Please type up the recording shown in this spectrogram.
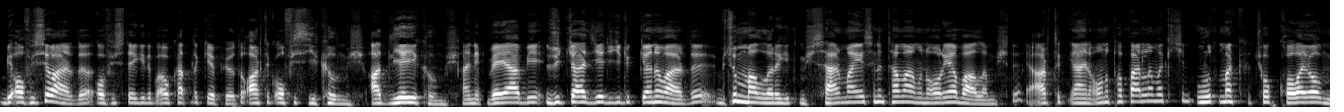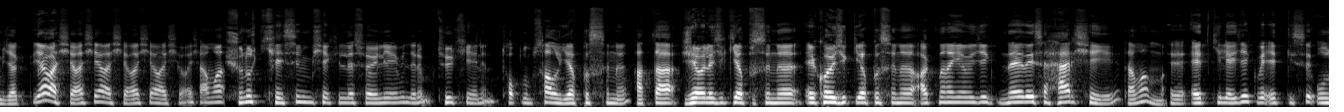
bir ofisi vardı. Ofiste gidip avukatlık yapıyordu. Artık ofis yıkılmış. Adliye yıkılmış. Hani veya bir züccaciyeci dükkanı vardı. Bütün mallara gitmiş. Sermayesinin tamamını oraya bağlamıştı. E artık yani onu toparlamak için unutmak çok kolay olmayacak. Yavaş yavaş yavaş yavaş yavaş yavaş ama şunu kesin bir şekilde söyleyebilirim. Türkiye'nin toplumsal yapısını hatta jeolojik yapısını, ekolojik yapısını, aklına gelecek neredeyse her şeyi tamam mı? E, etkileyecek ve etkisi uzun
